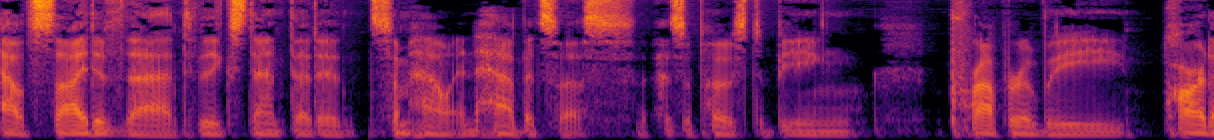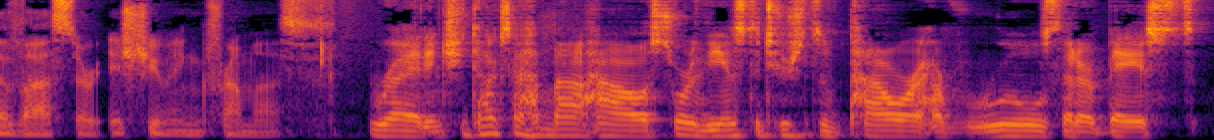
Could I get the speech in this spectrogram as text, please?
outside of that to the extent that it somehow inhabits us as opposed to being properly part of us or issuing from us. Right. And she talks about how sort of the institutions of power have rules that are based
